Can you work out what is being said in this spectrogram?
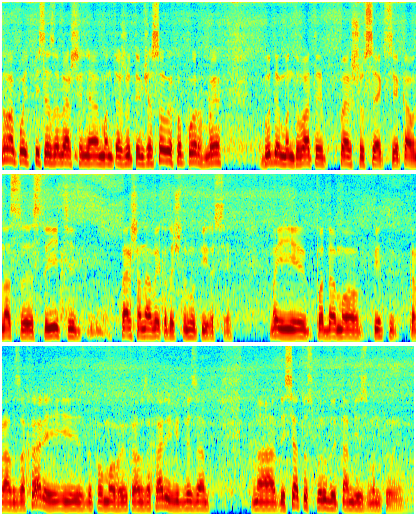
Ну а після завершення монтажу тимчасових опор ми будемо монтувати першу секцію, яка у нас стоїть перша на викоточному пірсі. Ми її подамо під кран Захарі і з допомогою кран Захарі відвеземо на 10-ту споруду і там її змонтуємо.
